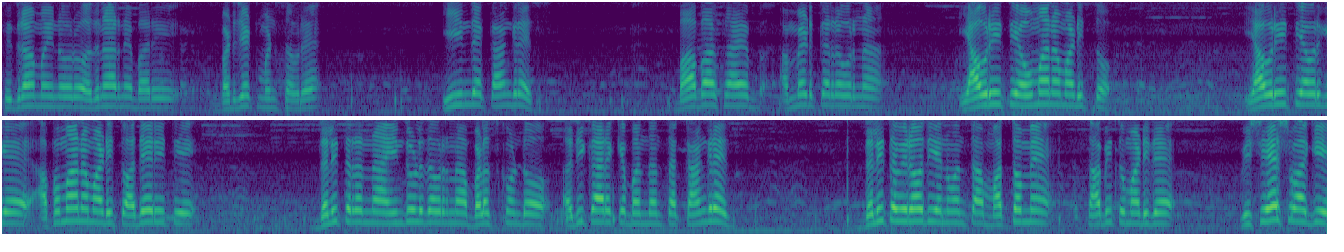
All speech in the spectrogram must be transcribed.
ಸಿದ್ದರಾಮಯ್ಯನವರು ಹದಿನಾರನೇ ಬಾರಿ ಬಡ್ಜೆಟ್ ಮಂಡಿಸವ್ರೆ. ಈ ಹಿಂದೆ ಕಾಂಗ್ರೆಸ್ ಬಾಬಾ ಸಾಹೇಬ್ ಅಂಬೇಡ್ಕರ್ ಅವ್ರನ್ನ ಯಾವ ರೀತಿ ಅವಮಾನ ಮಾಡಿತ್ತು, ಯಾವ ರೀತಿ ಅವ್ರಿಗೆ ಅಪಮಾನ ಮಾಡಿತ್ತು, ಅದೇ ರೀತಿ ದಲಿತರನ್ನ, ಹಿಂದುಳಿದವರನ್ನ ಬಳಸ್ಕೊಂಡು ಅಧಿಕಾರಕ್ಕೆ ಬಂದಂಥ ಕಾಂಗ್ರೆಸ್ ದಲಿತ ವಿರೋಧಿ ಎನ್ನುವಂಥ ಮತ್ತೊಮ್ಮೆ ಸಾಬೀತು ಮಾಡಿದೆ. ವಿಶೇಷವಾಗಿ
